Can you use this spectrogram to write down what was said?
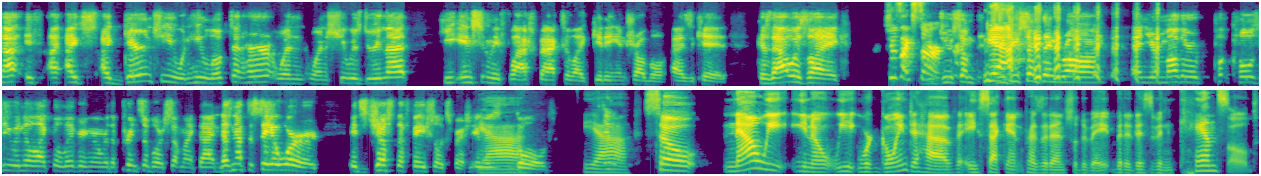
that. If I, I I guarantee you, when he looked at her when when she was doing that, he instantly flashed back to like getting in trouble as a kid because that was like She was like, you sir. do something Yeah. you do something wrong and your mother pu- pulls you into like the living room or the principal or something like that and doesn't have to say a word it's just the facial expression it Yeah. was gold Yeah. So now we, you know, we we're going to have a second presidential debate, but it has been canceled.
